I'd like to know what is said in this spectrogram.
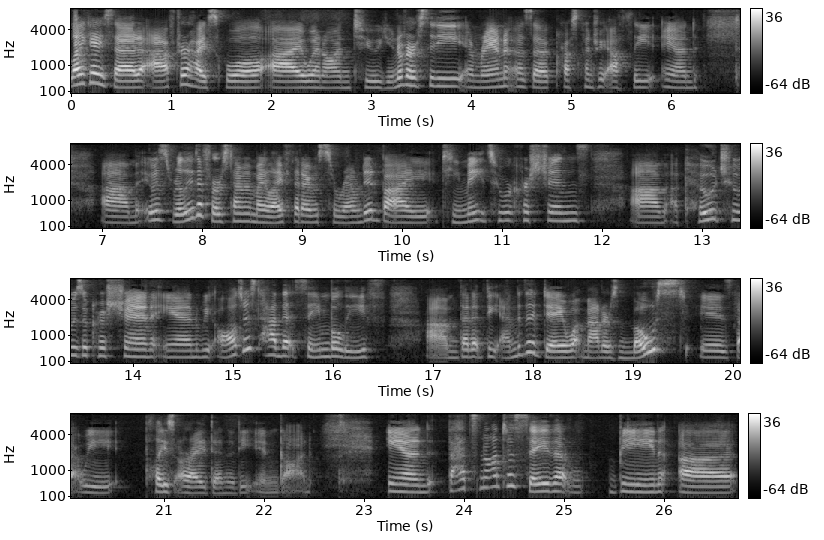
like I said, after high school, I went on to university and ran as a cross country athlete. And um, it was really the first time in my life that I was surrounded by teammates who were Christians, um, a coach who was a Christian, and we all just had that same belief um, that at the end of the day, what matters most is that we place our identity in God. And that's not to say that being a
